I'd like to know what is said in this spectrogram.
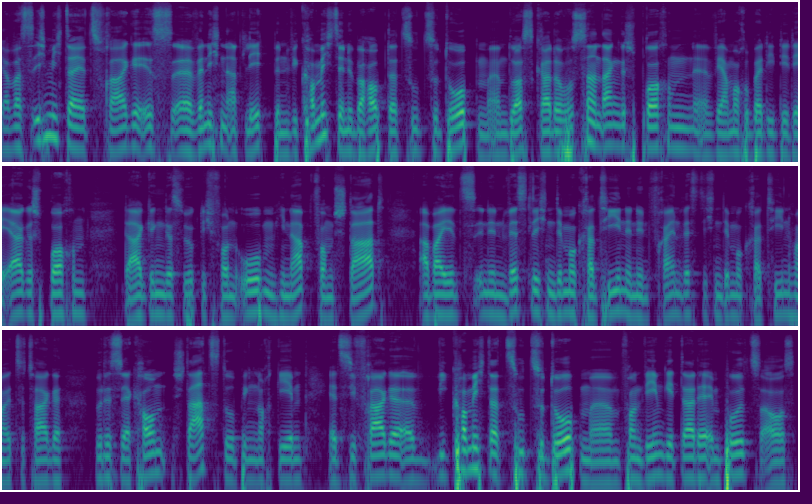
Ja, was ich mich da jetzt frage, ist, äh, wenn ich ein Athlet bin, wie komme ich denn überhaupt dazu zu dopen? Ähm, du hast gerade Russland angesprochen, äh, wir haben auch über die DDR gesprochen. Da ging das wirklich von oben hinab, vom Staat. Aber jetzt in den westlichen Demokratien, in den freien westlichen Demokratien heutzutage, würde es ja kaum Staatsdoping noch geben. Jetzt die Frage, äh, wie komme ich dazu zu dopen? Äh, von wem geht da der Impuls aus?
